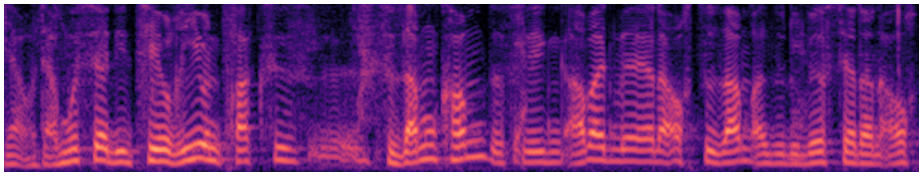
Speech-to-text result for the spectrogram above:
Ja, und da muss ja die Theorie und Praxis äh, ja. zusammenkommen. Deswegen ja. arbeiten wir ja da auch zusammen. Also du ja. wirst ja dann auch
